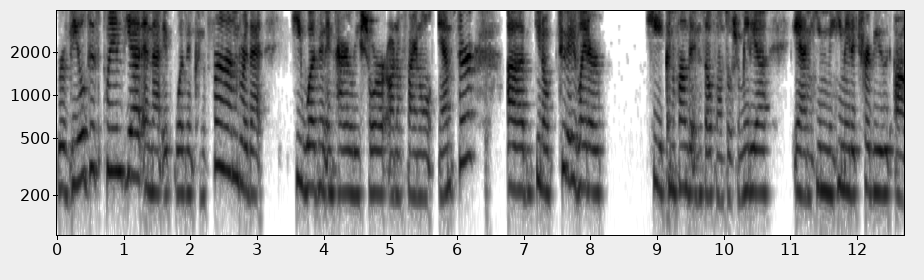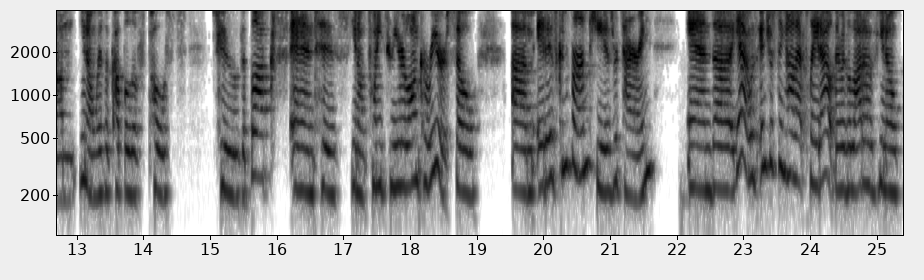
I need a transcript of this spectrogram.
revealed his plans yet and that it wasn't confirmed or that he wasn't entirely sure on a final answer. Uh, you know, two days later, he confirmed it himself on social media, and he he made a tribute, um, you know, with a couple of posts to the Bucs and his you know 22 year long career. So um, it is confirmed he is retiring, and uh, yeah, it was interesting how that played out. There was a lot of you know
